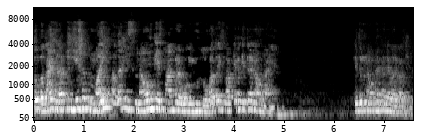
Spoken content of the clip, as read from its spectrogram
तो बताएँ जरा कि ये शब्द माई अगर इस नाउन के स्थान पर वो यूज़ होगा तो इस वाक्य में कितने नाउन आए हैं? कितने नाउन है पहले वाले वाक्य में?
